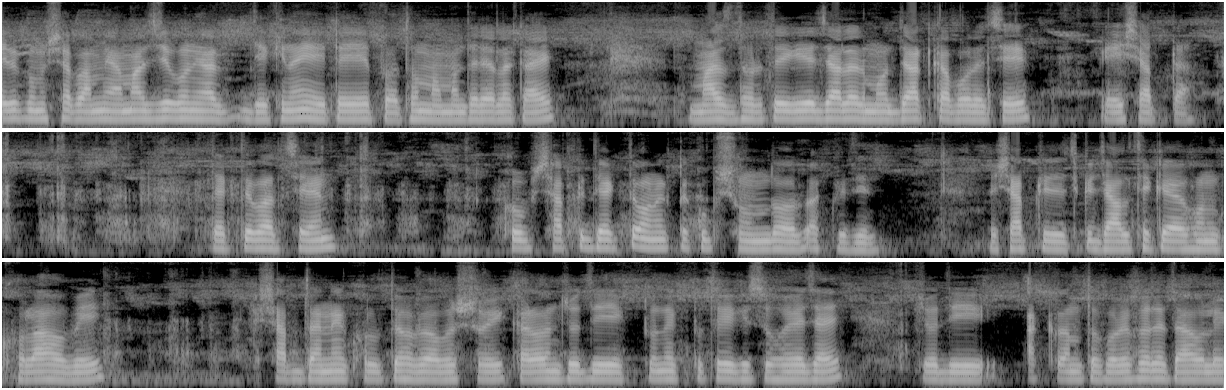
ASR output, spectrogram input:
এরকম সাপ আমি আমার জীবনে আর দেখি নাই, এটাই প্রথম আমাদের এলাকায়। মাছ ধরতে গিয়ে জালের মধ্যে আটকা পড়েছে এই সাপটা। দেখতে পাচ্ছেন, খুব সাপটি দেখতে অনেকটা খুব সুন্দর আকৃতির। এই সাপটি জাল থেকে এখন খোলা হবে। সাবধানে খুলতে হবে অবশ্যই। কারণ যদি একটু না একটু থেকে কিছু হয়ে যায়, যদি আক্রান্ত করে ফেলে তাহলে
